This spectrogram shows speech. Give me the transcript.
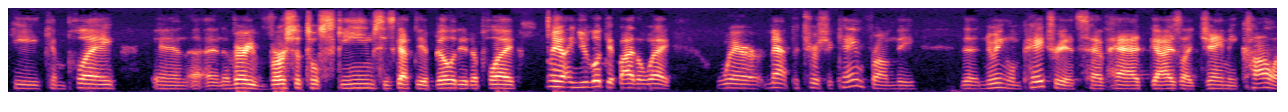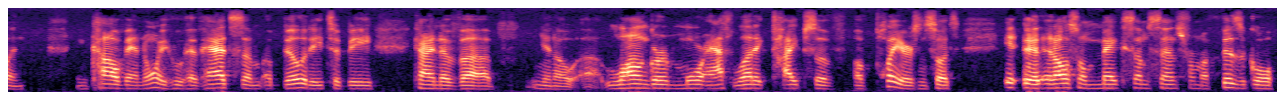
He can play in a, in a very versatile schemes. He's got the ability to play. You know, and you look at, by the way, where Matt Patricia came from. The the New England Patriots have had guys like Jamie Collin and Kyle Van Noy who have had some ability to be kind of uh, you know uh, longer, more athletic types of of players, and so it's it, it also makes some sense from a physical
